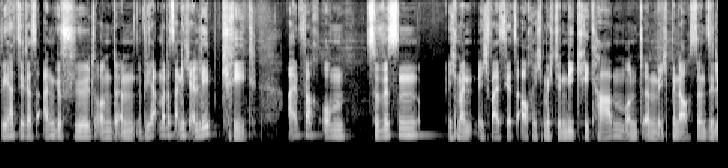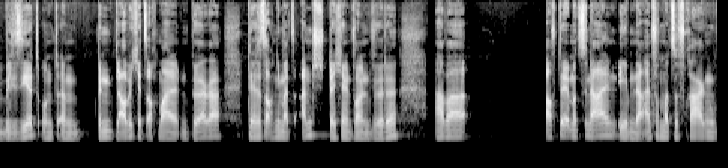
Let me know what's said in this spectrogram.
Wie hat sich das angefühlt und ähm, wie hat man das eigentlich erlebt, Krieg? Einfach um zu wissen, ich meine, ich weiß jetzt auch, ich möchte nie Krieg haben und ähm, ich bin auch sensibilisiert und ähm, bin, glaube ich, jetzt auch mal ein Bürger, der das auch niemals anstecheln wollen würde. Aber auf der emotionalen Ebene einfach mal zu fragen,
